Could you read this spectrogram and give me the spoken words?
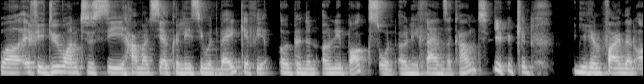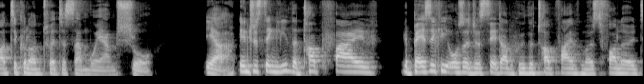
well, if you do want to see how much Siya Kolisi would make if he opened an OnlyBoks or an OnlyFans account, you can you can find that article on Twitter somewhere, I'm sure. Yeah, interestingly, the top five basically also just set up who the top five most followed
